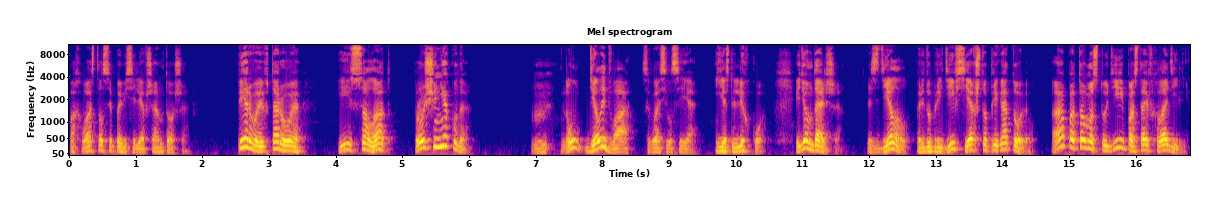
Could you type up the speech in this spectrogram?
похвастался повеселевший Антоша. Первое и второе. И салат. Проще некуда. Ну, делай два, согласился я, если легко. Идем дальше. Сделал, предупреди всех, что приготовил. А потом остуди и поставь в холодильник.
